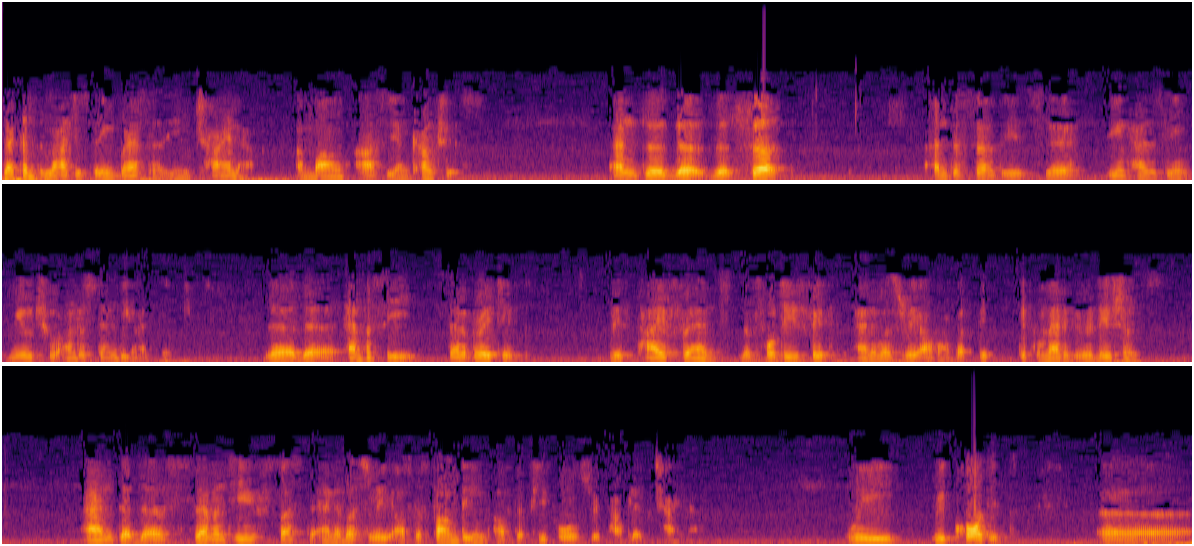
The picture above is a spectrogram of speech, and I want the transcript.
second-largest investor in China among ASEAN countries. And uh the third is enhancing mutual understanding, I think. The embassy celebrated with Thai friends the 45th anniversary of our diplomatic relations and the 71st anniversary of the founding of the People's Republic of China. We recorded uh,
